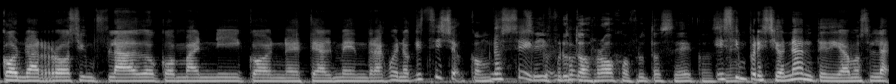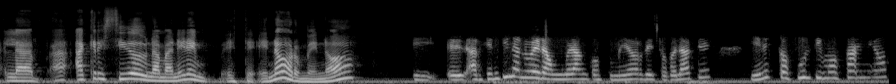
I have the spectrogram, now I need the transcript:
con arroz inflado, con maní, con este almendras, bueno, qué sé yo, Con, no sé. Sí, con- frutos con- rojos, frutos secos. Es sí. impresionante, digamos, la, la, ha, ha crecido de una manera este, enorme, ¿no? Sí, eh, Argentina no era un gran consumidor de chocolate y en estos últimos años,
